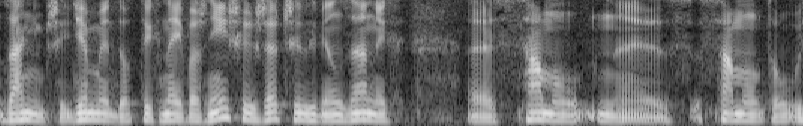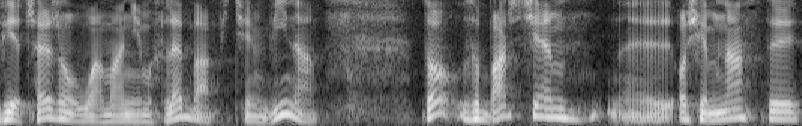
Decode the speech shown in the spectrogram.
zanim przejdziemy do tych najważniejszych rzeczy związanych e, z samą, e, z samą tą wieczerzą, łamaniem chleba, piciem wina, to zobaczcie, e, osiemnasty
